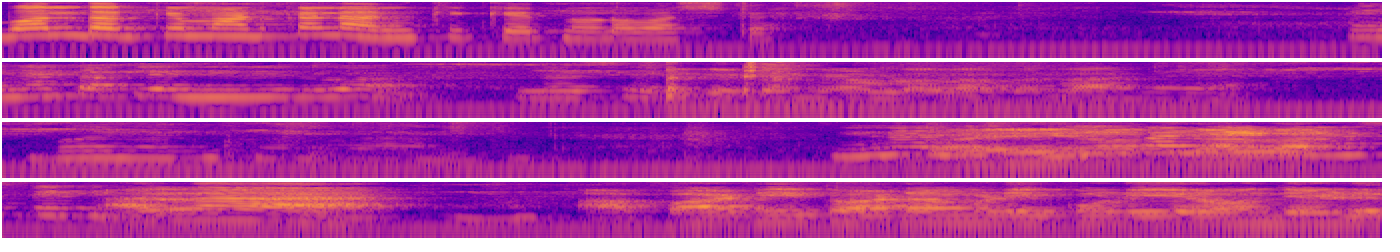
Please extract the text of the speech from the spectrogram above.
ಬಂದು ಅಕ್ಕಿ ಮಾಡ್ಕೊಂಡು ಅನ್ಕಿಕ್ಕೈತೆ ನೋಡವ ಅಷ್ಟೇ. ಅದಕ್ಕೆ ಕಮ್ಮಿ ಆಗ್ಬಿಡಲ್ಲ ಅವೆಲ್ಲ. ಅಲ್ಲ ಆ ಪಾಟಿ ತೋಟ ಮಡಿಕೊಂಡಿರೋ ಒಂದ್ ಎಳ್ಳು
